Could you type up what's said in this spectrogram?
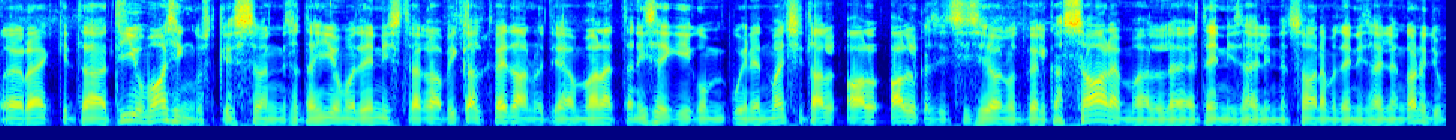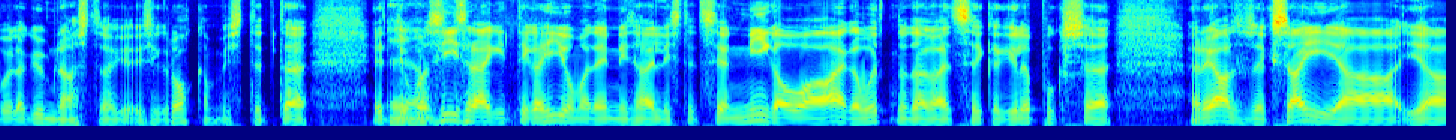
rääkida Tiiu Masingust, kes on seda Hiiumaa tennist väga pikalt vedanud ja mäletan isegi, kui, kui need matšid al-, al-, algasid, siis ei olnud veel ka Saaremaal tennisehalli, nii et Saaremaa tennishall on ka nüüd juba üle kümne aasta, isegi rohkem vist, et et juba ja. siis räägiti ka Hiiumaa tennishallist, et see on nii kaua aega võtnud, aga et see ikkagi lõpuks reaalsuseks sai ja, ja,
